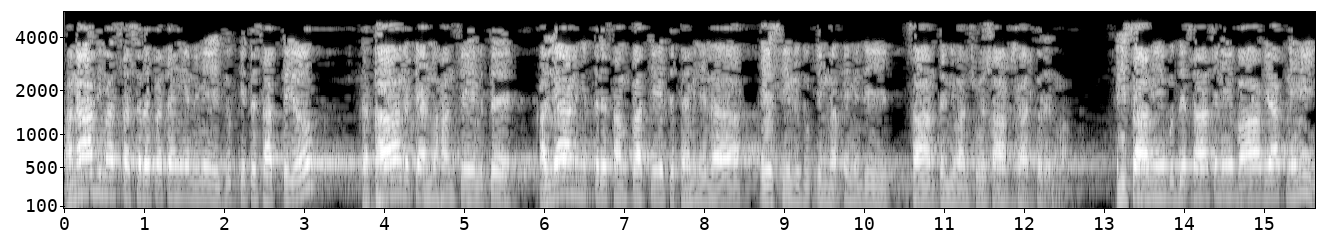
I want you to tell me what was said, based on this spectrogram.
අනාදිමත් සසර පටන්ගෙන මේ දුක්ඛිත සත්වය තථාගතයන් වහන්සේ වෙත කල්යාණ මිත්‍ර සම්පත්තියට පැමිණලා ඒ සීල දුකින් අතෙමිදී සාන්ත නිවන් සුව සාක්ෂාත් කරනවා. එනිසා මේ බුද්ධ ශාසනයේ භාගයක් නෙමෙයි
